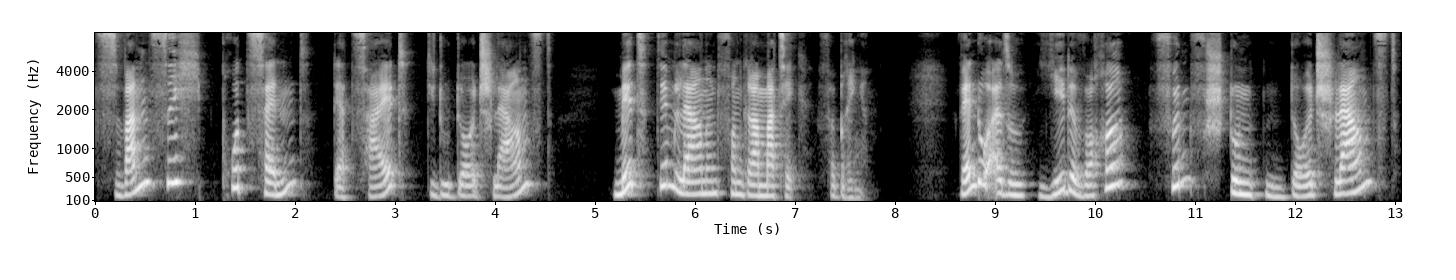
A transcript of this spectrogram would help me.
20 Prozent der Zeit, die du Deutsch lernst, mit dem Lernen von Grammatik verbringen. Wenn du also jede Woche fünf Stunden Deutsch lernst,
